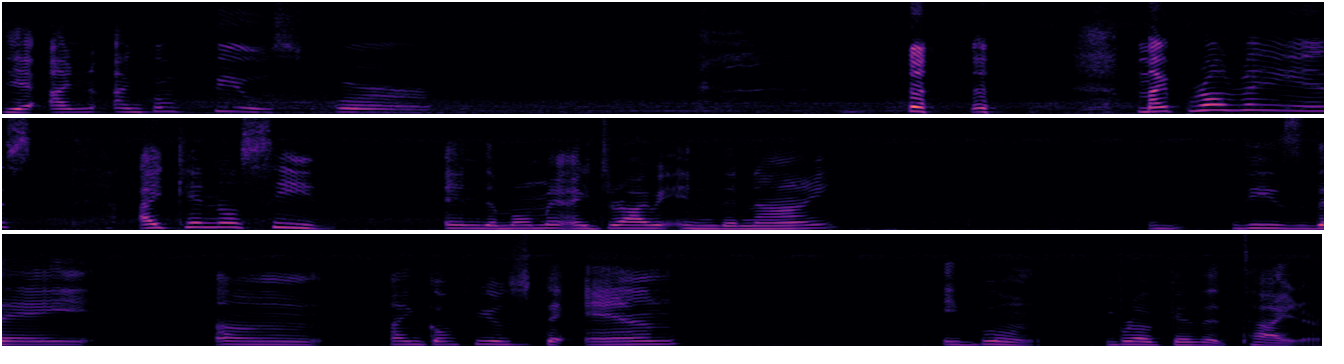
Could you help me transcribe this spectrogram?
Yeah, I'm, I'm confused for. My problem is I cannot see in the moment I drive in the night. This day, um, I'm confused. The end, it boom, broke the tire.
